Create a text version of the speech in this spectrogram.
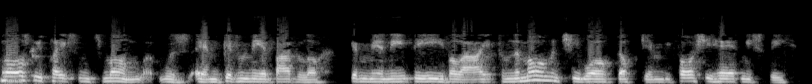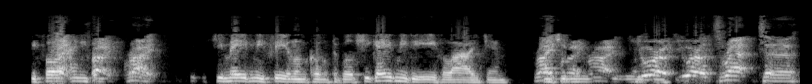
Paul's replacement's mum was um, giving me a bad look, giving me an e- the evil eye from the moment she walked up, Jim, before she heard me speak, before Right, anything, right, right, she made me feel uncomfortable. She gave me the evil eye, Jim. right, right, right. You are you are a threat to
